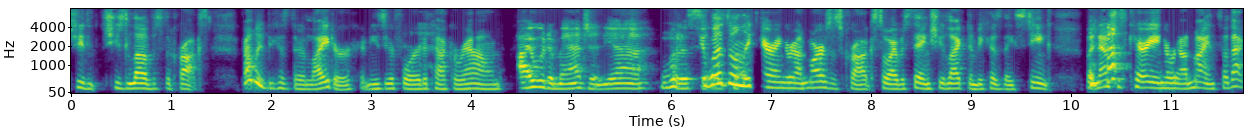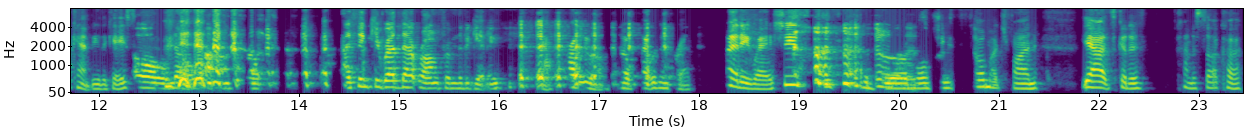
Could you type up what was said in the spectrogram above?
She she loves the Crocs, probably because they're lighter and easier for her to pack around. I would imagine. Yeah. What a She was Croc. only carrying around Mars's Crocs, so I was saying she liked them because they stink. But now she's carrying around mine, so that can't be the case. Oh no! uh-uh. I think you read that wrong from the beginning. Yeah, probably wrong. No, that was incorrect. Anyway, she's Oh, adorable. She's so much fun. Yeah, it's gonna kind of suck. Huh?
